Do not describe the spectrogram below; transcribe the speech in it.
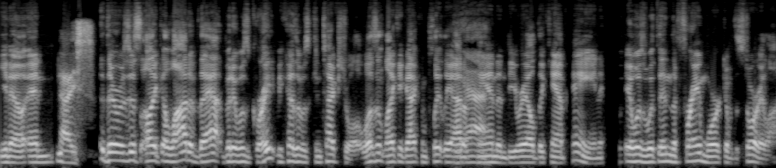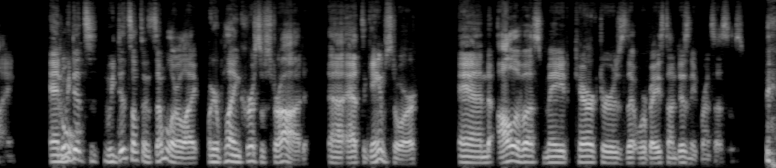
you know and nice. there was just like a lot of that but it was great because it was contextual it wasn't like it got completely out Yeah. of hand and derailed the campaign it was within the framework of the storyline and we did we did something similar like we were playing curse of strahd uh, at the game store and all of us made characters that were based on disney princesses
